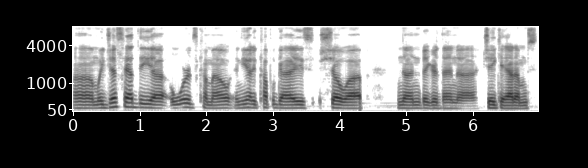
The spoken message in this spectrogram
um, we just had the uh, awards come out, and you had a couple guys show up, none bigger than uh, Jake Adams.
